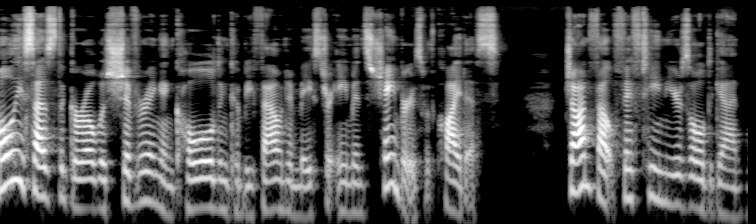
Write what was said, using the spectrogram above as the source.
Mully says the girl was shivering and cold and could be found in Maester Aemon's chambers with Clydas. Jon felt fifteen years old again.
